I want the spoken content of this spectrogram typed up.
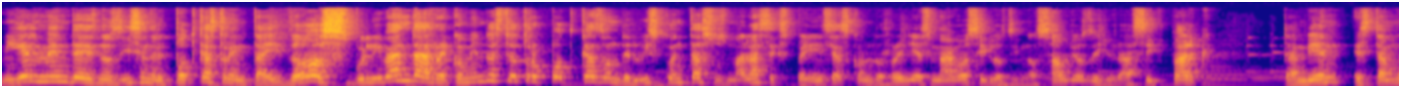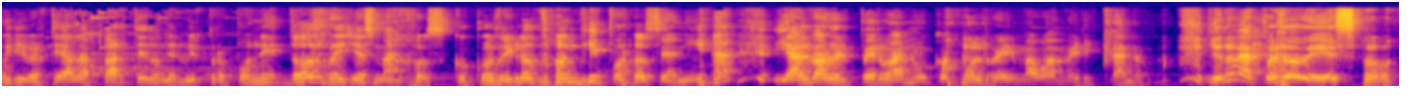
Miguel Méndez nos dice en el podcast 32 Bulibanda recomiendo este otro podcast donde Luis cuenta sus malas experiencias con los Reyes Magos y los dinosaurios de Jurassic Park también está muy divertida la parte donde Luis propone dos reyes magos, Cocodrilo Dondi por Oceanía y Álvaro el peruano como el rey mago americano. Yo no me acuerdo de eso.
